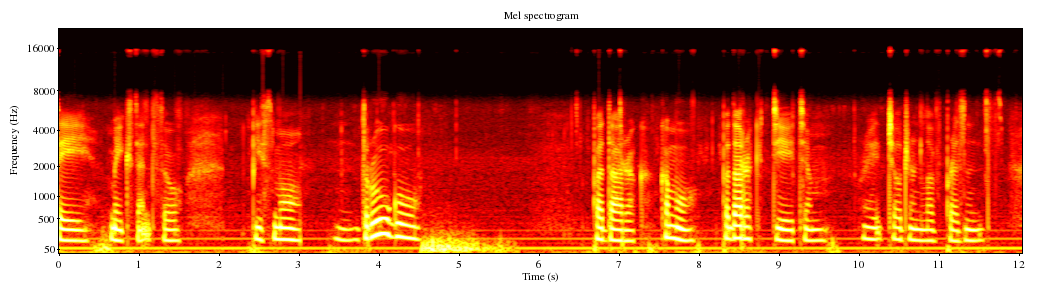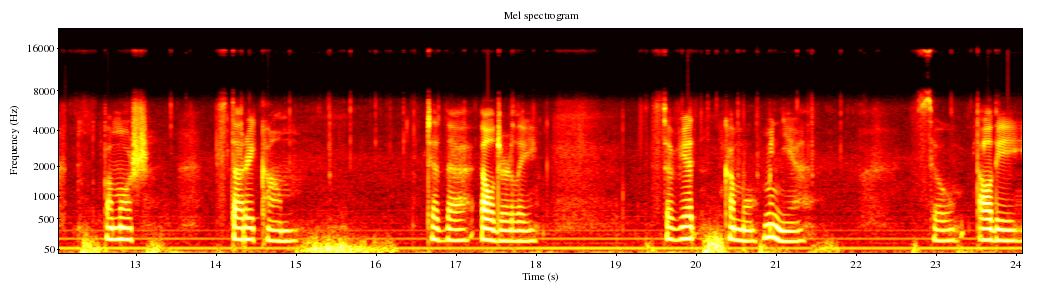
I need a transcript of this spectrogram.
they make sense. So письмо другу, подарок кому? Подарок детям. Right? Children love presents. Помощь старикам. To the elderly. Совет кому? Мне. So all the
